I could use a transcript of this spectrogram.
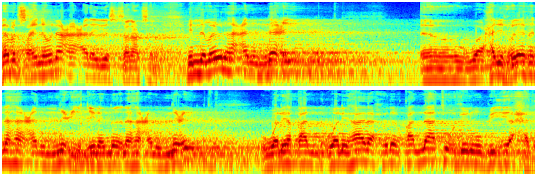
ثبت صحيح أنه نعى عليه الصلاة والسلام. إنما ينهى عن النعي آه، وحديث حذيفة نهى عن النعي قيل نهى عن النعي. ولهذا حذيفة قال لا تؤذنوا بي احدا.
